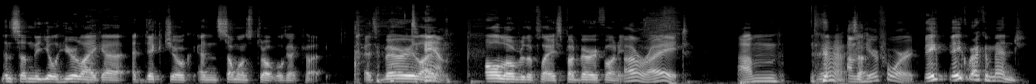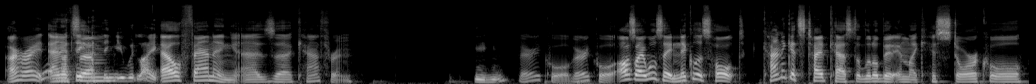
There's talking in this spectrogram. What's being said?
Then suddenly you'll hear like a, a dick joke and someone's throat will get cut. It's very like all over the place, but very funny. All right. I'm Yeah, I'm so- here for it. Big big recommend. All right. and I it's think um I think you would like. Elle Fanning as uh, Catherine. hmm Very cool, very cool. Also, I will say Nicholas Hoult kind of gets typecast a little bit in like historical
